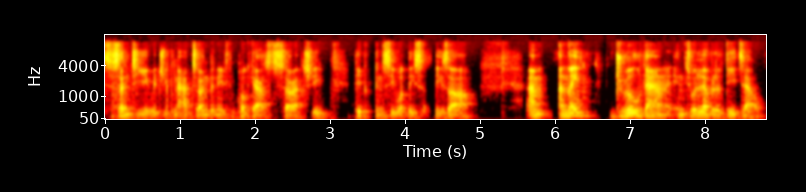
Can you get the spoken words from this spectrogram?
to send to you, which you can add to underneath the podcast, so actually people can see what these these are. Um, and they drill down into a level of detail.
